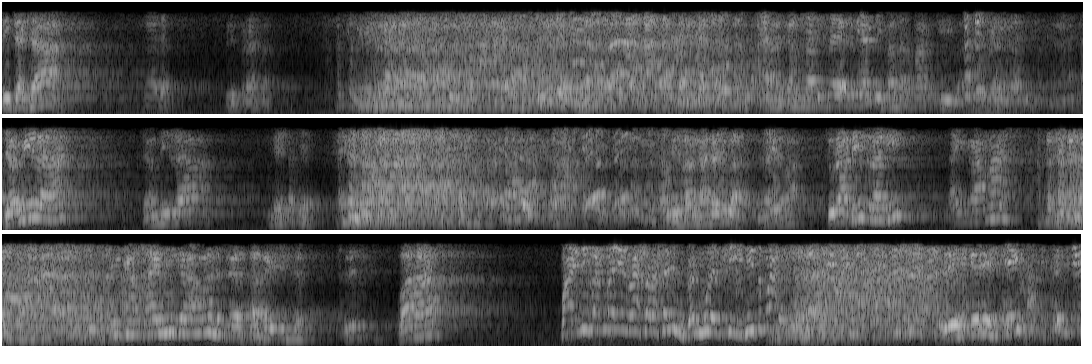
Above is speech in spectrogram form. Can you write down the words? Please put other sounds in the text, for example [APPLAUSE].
Tidak ada. Nggak ada. Beli beras Pak. Dagang tadi saya lihat di pasar pagi Pak. Jamila? Jamila besok ya? Jamila nggak ada juga? Nggak ada Pak. Suradi, Suradi? Lagi keramas. [LAUGHS] Ini ngapain ini keramas? Gitu. Terus Wahab? Pak ini kan yang rasa-rasanya bukan murid sini tuh Pak. [LAUGHS] Rizky, Rizky?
